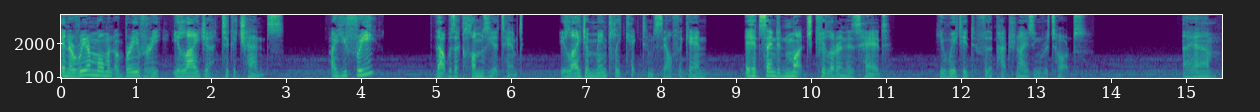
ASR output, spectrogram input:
In a rare moment of bravery, Elijah took a chance. Are you free? That was a clumsy attempt. Elijah mentally kicked himself again. It had sounded much cooler in his head. He waited for the patronising retort. I am.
